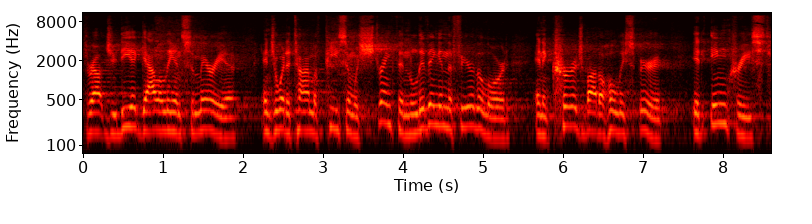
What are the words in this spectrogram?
throughout Judea, Galilee, and Samaria enjoyed a time of peace and was strengthened, living in the fear of the Lord and encouraged by the Holy Spirit, it increased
